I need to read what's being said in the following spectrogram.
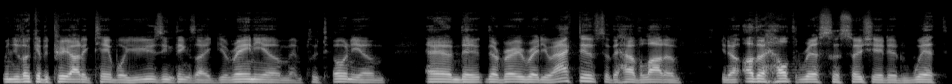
when you look at the periodic table, you're using things like uranium and plutonium and they, they're very radioactive. So they have a lot of, you know, other health risks associated with,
